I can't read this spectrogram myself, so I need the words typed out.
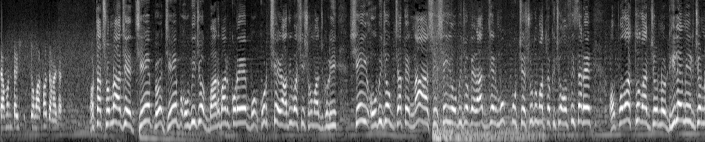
তেমনটাই সূত্র মারফত জানা যায়। অর্থাৎ সোমরাজ যে যে অভিযোগ বারবার করে করছে আদিবাসী সমাজগুলি, সেই অভিযোগ যাতে না আসে, সেই অভিযোগে রাজ্যের মুখ পুড়ছে শুধুমাত্র কিছু অফিসারের অপদার্থতার জন্য, ঢিলেমির জন্য,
